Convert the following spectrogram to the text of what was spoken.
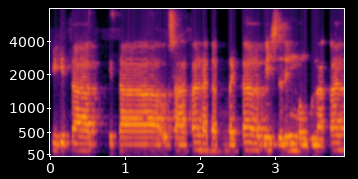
Jadi kita kita usahakan agar mereka lebih sering menggunakan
